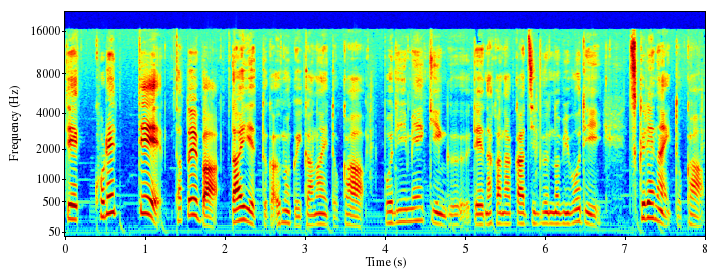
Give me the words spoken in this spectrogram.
でこれって例えばダイエットがうまくいかないとかボディメイキングでなかなか自分の美ボディ作れないとか、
